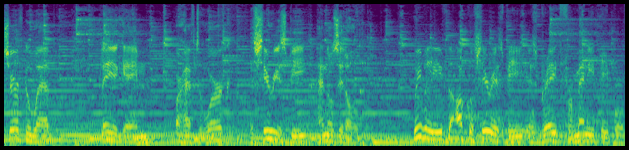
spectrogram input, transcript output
surf the web, play a game or have to work, the Sirius B handles it all. We believe the Ockel Sirius B is great for many people.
